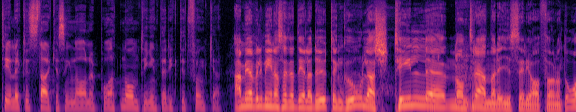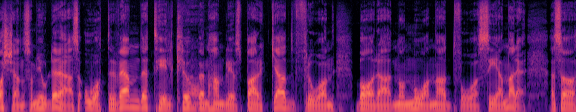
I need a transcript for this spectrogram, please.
tillräckligt starka signaler på att någonting inte riktigt funkar. Ja, men jag vill minnas att jag delade ut en gulasch till eh, någon tränare i Serie A för något år sedan som gjorde det här, alltså återvände till klubben ja. han blev sparkad från bara någon månad, två senare. Alltså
